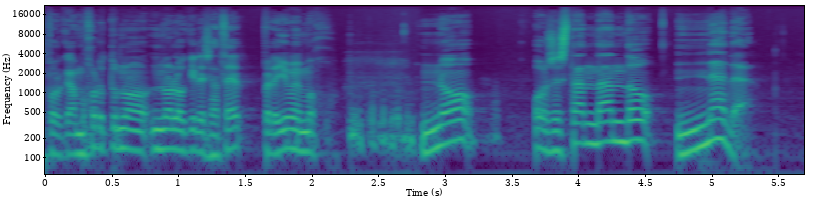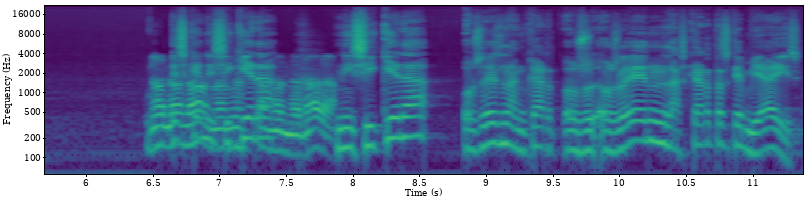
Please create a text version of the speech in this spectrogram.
porque a lo mejor tú no, no lo quieres hacer, pero yo me mojo. No os están dando nada. No, no, es que ni siquiera, ni siquiera os, os, leen las cartas que enviáis.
